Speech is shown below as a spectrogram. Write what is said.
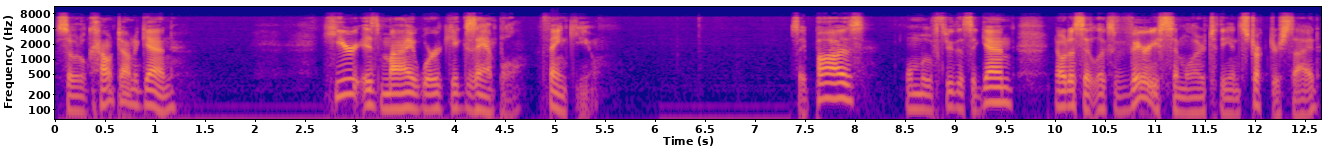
So it'll count down again. Here is my work example. Thank you. Say pause. We'll move through this again. Notice it looks very similar to the instructor side.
